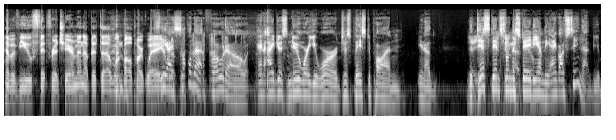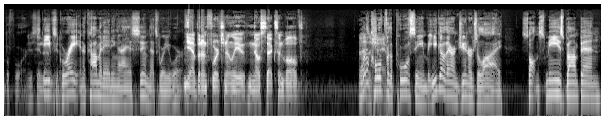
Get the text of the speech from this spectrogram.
have a view fit for a chairman up at uh, One Ballpark Way. See, I saw that photo and I just knew where you were just based upon, you know, the Yeah, you- distance you've from the that view. stadium, the angle. I've seen that view before. Seen Steve's view. great and accommodating, and I assume that's where you were. Yeah, but unfortunately, no sex involved. a little a cold shame. for the pool scene, but you go there in June or July, Salt and Smee's bumping.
